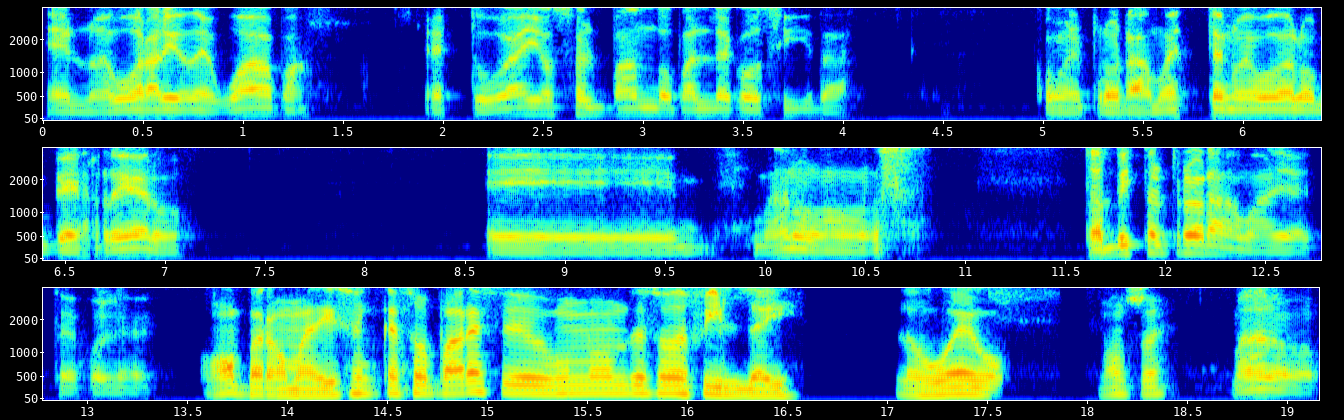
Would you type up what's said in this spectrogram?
el nuevo horario de Guapa. Estuve ahí observando un par de cositas con el programa este nuevo de los guerreros. Eh, mano, no- ¿tú has visto el programa ya este, Jorge? Oh, pero me dicen que eso parece uno de esos de Field Day. Los juegos. No sé. Mano,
